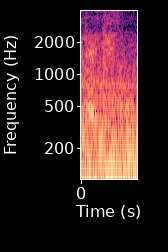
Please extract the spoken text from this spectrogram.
advantage.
